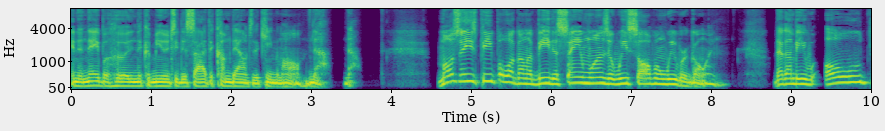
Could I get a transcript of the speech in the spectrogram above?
in the neighborhood, in the community decide to come down to the Kingdom Hall. No, no. Most of these people are going to be the same ones that we saw when we were going. They're going to be old,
